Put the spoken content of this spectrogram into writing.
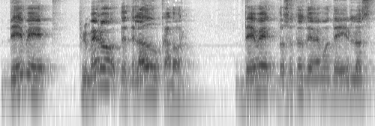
debe, primero desde el lado educador, debe, nosotros debemos de irlos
